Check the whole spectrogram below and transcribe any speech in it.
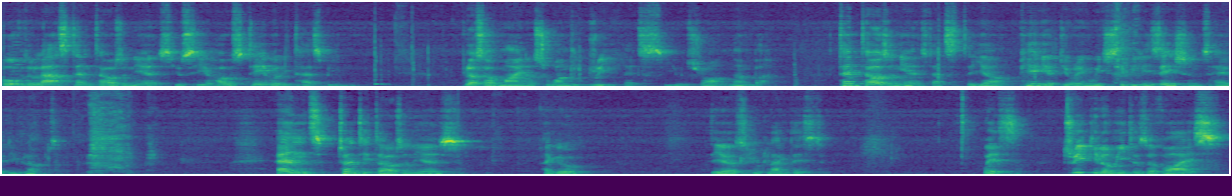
over the last 10,000 years, you see how stable it has been plus or minus one degree, let's use round number. 10,000 years, that's the uh, period during which civilizations have developed. And 20,000 years ago, the Earth looked like this, with three kilometers of ice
